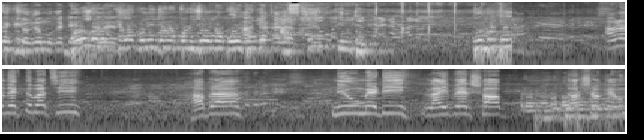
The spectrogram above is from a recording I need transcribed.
থেকে চোখে মুখে আমরা দেখতে পাচ্ছি হাবড়া নিউ মেডি লাইভের সব দর্শক এবং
